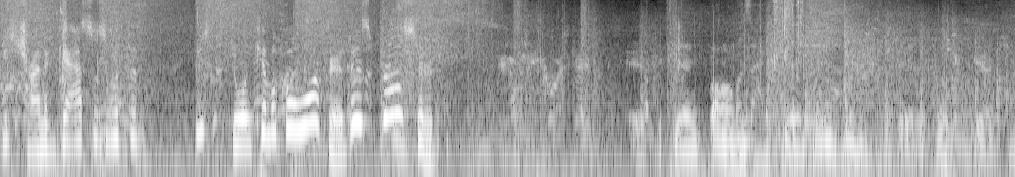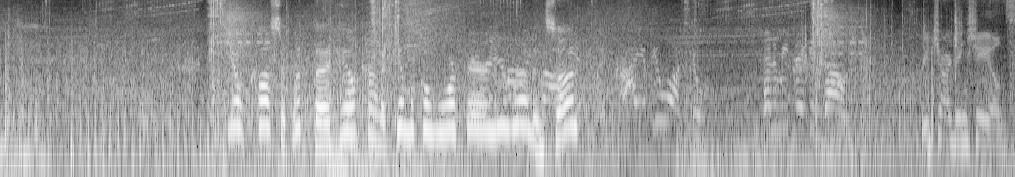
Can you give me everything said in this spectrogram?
He's trying to gas us with the... He's doing chemical warfare. This bastard. If you can't bomb them, that? shit, moving. Yes. Yo, Caustic, what the hell kind of chemical warfare are you running, son? Cry if you want to. Enemy taken down. Recharging shields.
